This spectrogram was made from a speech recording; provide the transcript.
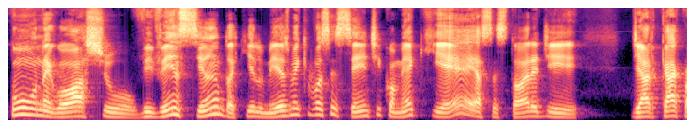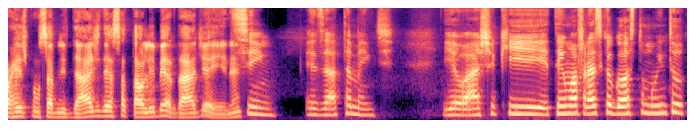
com o negócio, vivenciando aquilo mesmo, é que você sente como é que é essa história de, de arcar com a responsabilidade dessa tal liberdade aí, né? Sim, exatamente. E eu acho que tem uma frase que eu gosto muito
